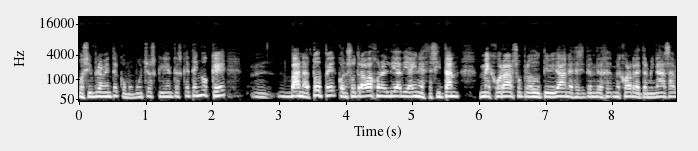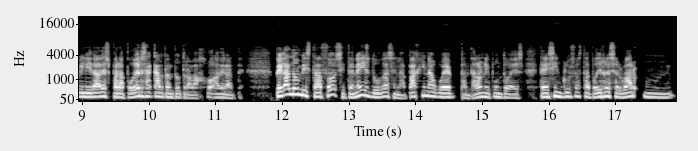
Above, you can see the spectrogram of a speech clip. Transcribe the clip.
o simplemente como muchos clientes que tengo que mm, van a tope con su trabajo en el día a día y necesitan mejorar su productividad, necesitan mejorar determinadas habilidades para poder sacar tanto trabajo adelante. Pegadle un vistazo, si tenéis dudas en la página web pantaloni.es, tenéis incluso hasta podéis reservar un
